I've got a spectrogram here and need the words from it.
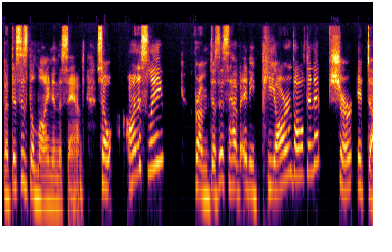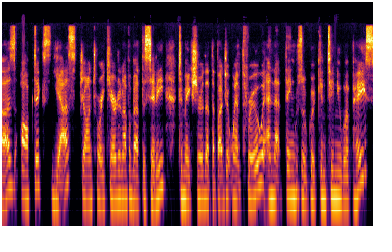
but this is the line in the sand. So honestly, from does this have any PR involved in it? Sure, it does. Optics, yes. John Tory cared enough about the city to make sure that the budget went through and that things would continue apace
